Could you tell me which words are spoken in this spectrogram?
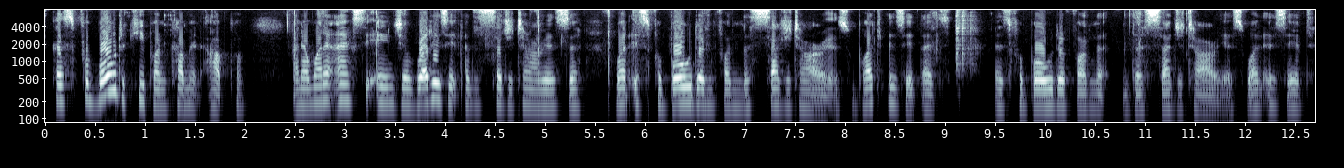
because foreboding keep on coming up and I want to ask the angel, what is it that the Sagittarius, uh, what is foreboding from the Sagittarius? What is it that is foreboding from the, the Sagittarius? What is it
